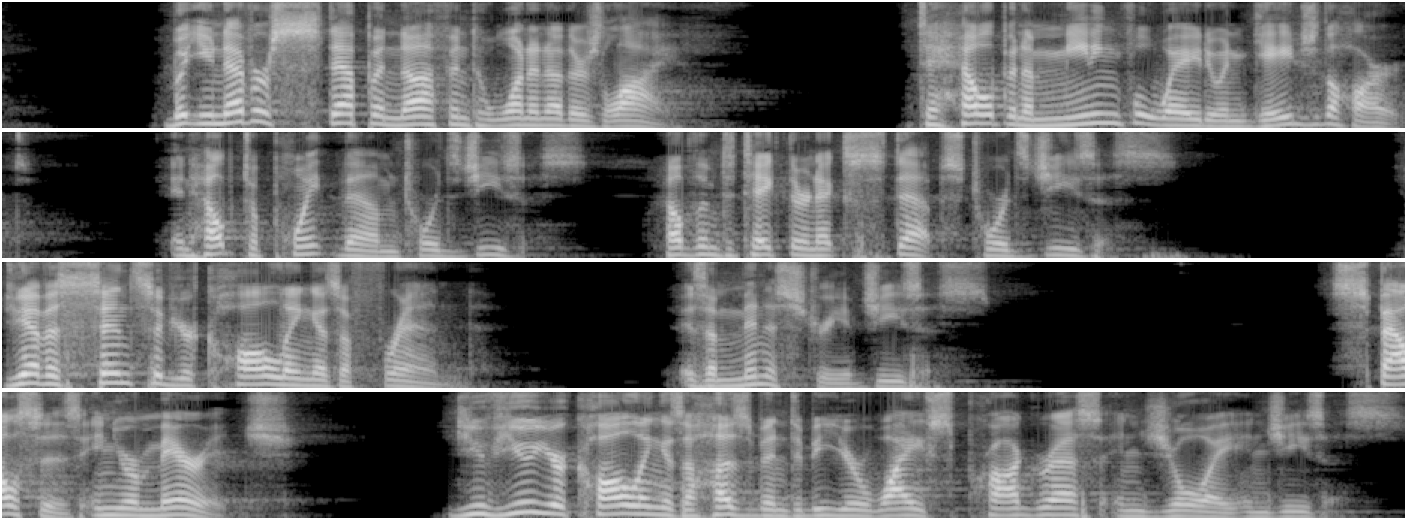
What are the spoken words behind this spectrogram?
but you never step enough into one another's life to help in a meaningful way to engage the heart and help to point them towards Jesus, help them to take their next steps towards Jesus? Do you have a sense of your calling as a friend, as a ministry of Jesus? Spouses, in your marriage, do you view your calling as a husband to be your wife's progress and joy in Jesus?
